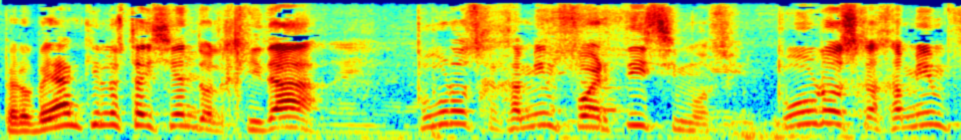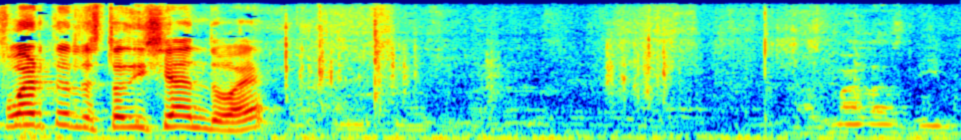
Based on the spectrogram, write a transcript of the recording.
Pero vean quién lo está diciendo, el Jidá. Puros jajamín fuertísimos. Puros jajamín fuertes le estoy diciendo, ¿eh? las malas vibras.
